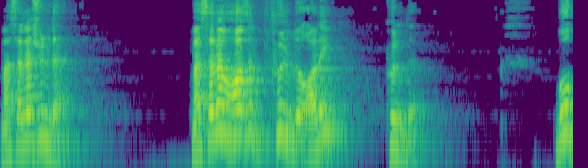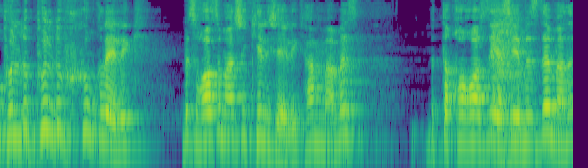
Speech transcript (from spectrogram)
Masala shunda. Masalan hozir pulni oling pulni. Bu pulni pul deb hukm qilaylik. Biz hozir mana shu kelishaylik. Hammamiz bitta qog'ozni yasaymizda mana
